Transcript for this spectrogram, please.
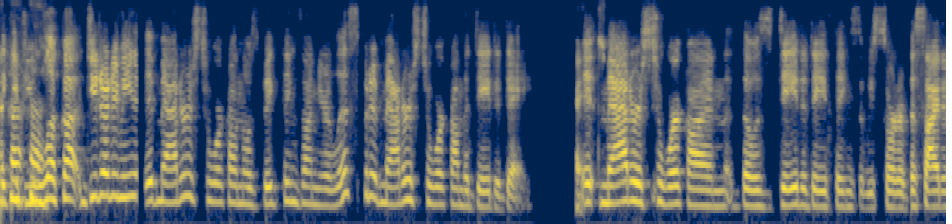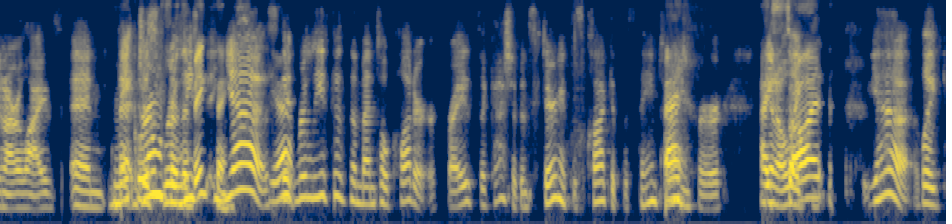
like if you look up, do you know what I mean? It matters to work on those big things on your list, but it matters to work on the day to day. It matters to work on those day to day things that we sort of decide in our lives and Make that just room for the big things. Yes, Yeah. it releases the mental clutter, right? It's like, gosh, I've been staring at this clock at the same I- time for, I you know, saw like, it yeah, like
